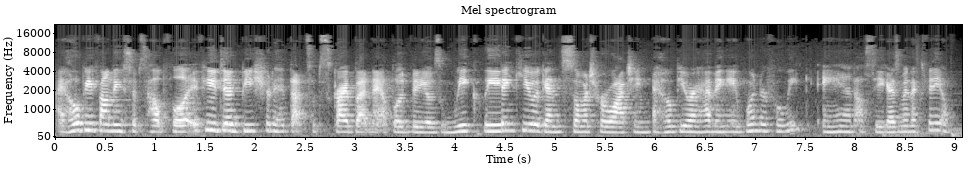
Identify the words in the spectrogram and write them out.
I hope you found these tips helpful. If you did, be sure to hit that subscribe button. I upload videos weekly. Thank you again so much for watching. I hope you are having a wonderful week and I'll see you guys in my next video.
